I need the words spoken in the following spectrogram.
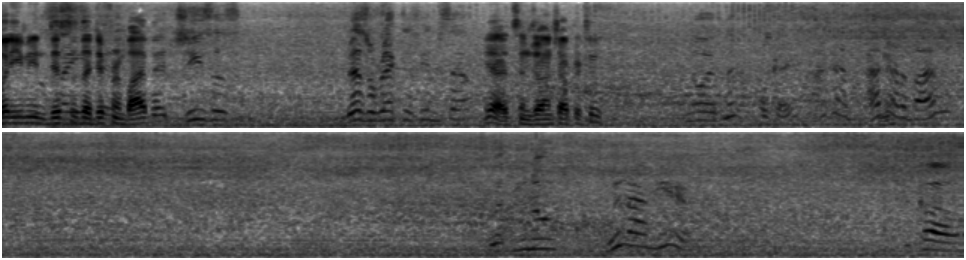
What do you mean? This is a different that- Bible? That Jesus resurrected himself? Yeah, it's in John chapter two. No, it's not. Okay, I got, I got a Bible. But you know, we're not here because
